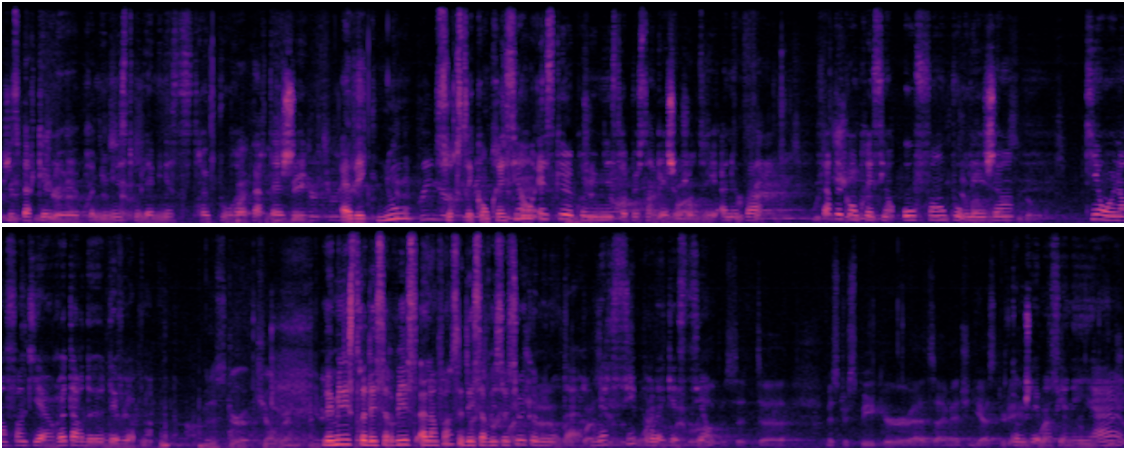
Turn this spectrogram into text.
J'espère que le premier ministre ou la ministre pourra partager avec nous sur ces compressions. Est-ce que le premier ministre peut s'engager aujourd'hui à ne pas faire de compression au fond pour les gens qui ont un enfant qui a un retard de développement? Le ministre des Services à l'enfance et des services sociaux et communautaires. Merci pour la question. Comme je l'ai mentionné hier,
